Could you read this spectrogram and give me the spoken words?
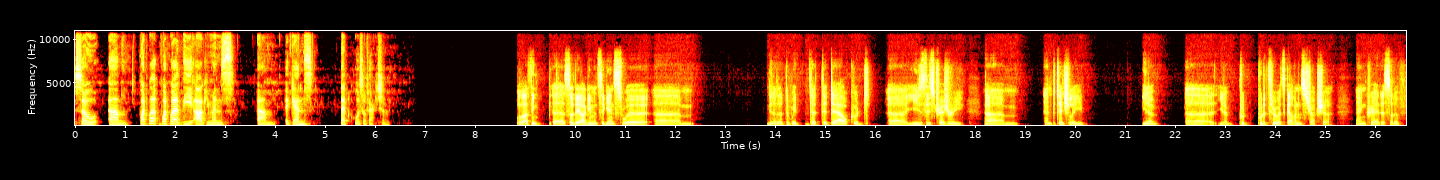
So um, what were what were the arguments um, against that course of action? Well, I think uh, so. The arguments against were, um, you know, that the we, that the DAO could uh, use this treasury um, and potentially, you know, uh, you know, put put it through its governance structure and create a sort of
